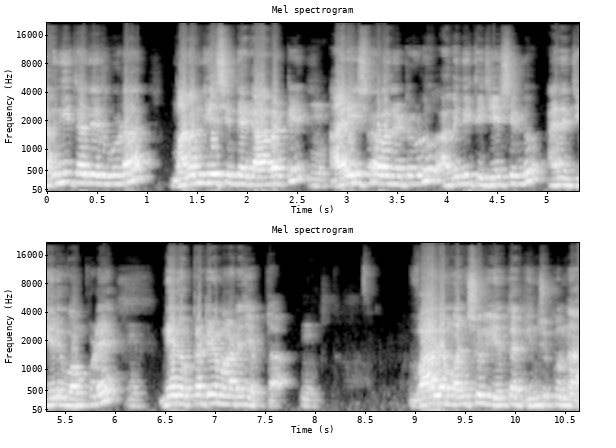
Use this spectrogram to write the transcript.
అవినీతి అనేది కూడా మనం చేసిందే కాబట్టి. హరీష్ రావు అనేటోడు అవినీతి చేసిండు. ఆయన జైలుకి పంపుడే. నేను ఒక్కటే మాట చెప్తా. వాళ్ళ మనుషులు ఎంత గింజుకున్నా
